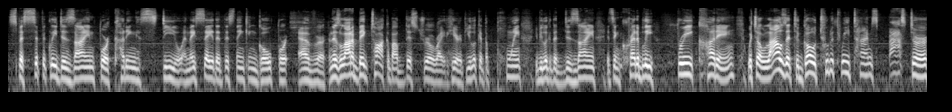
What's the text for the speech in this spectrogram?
specifically designed for cutting steel. And they say that this thing can go forever. And there's a lot of big talk about this drill right here. If you look at the point, if you look at the design, it's incredibly free cutting, which allows it to go two to three times faster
